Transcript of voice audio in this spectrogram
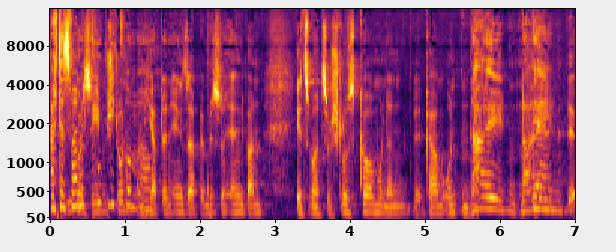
Ach, das war mit sieben Publikum Stunden. Und ich habe dann gesagt, wir müssen irgendwann jetzt mal zum Schluss kommen. Und dann kam unten, nein, nein, ja.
